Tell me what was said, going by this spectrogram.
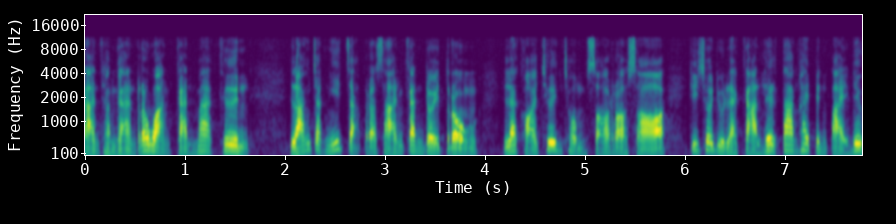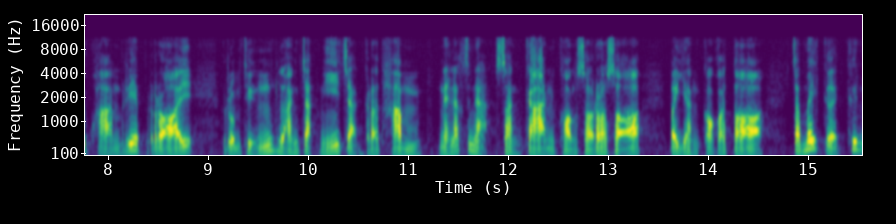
การทำงานระหว่างกันมากขึ้น หลังจากนี้จะประสานกันโดยตรง และขอชื่นชมสรสที่ช่วยดูแลการเลือกตั้งให้เป็นไปด้วยความเรียบร้อย รวมถึงหลังจากนี้จะกระทำในลักษณะสั่งการของสรสไปยังกกตจะไม่เกิดขึ้น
